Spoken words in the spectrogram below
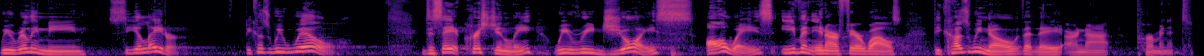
We really mean see you later, because we will. To say it Christianly, we rejoice always, even in our farewells, because we know that they are not permanent.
